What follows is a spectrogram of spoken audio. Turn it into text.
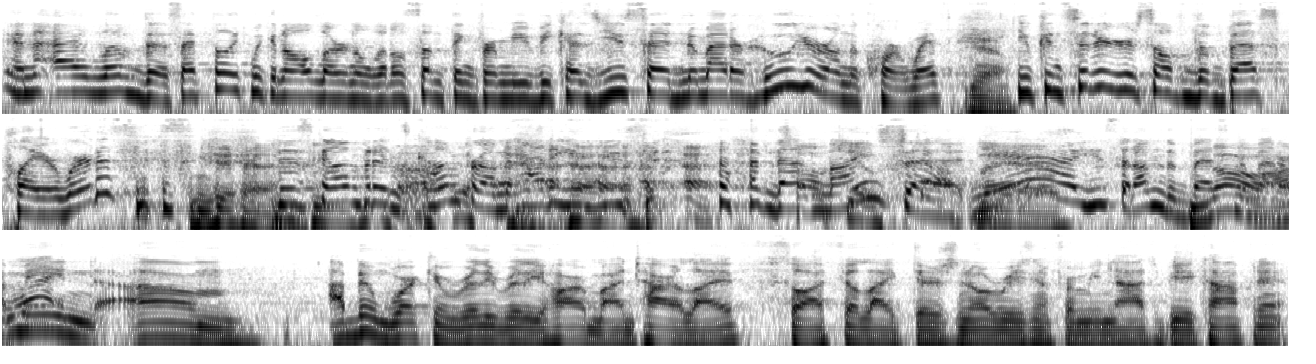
And I love this. I feel like we can all learn a little something from you because you said no matter who you're on the court with, yeah. you consider yourself the best player. Where does this yeah. this confidence come from? How do you use that Talk mindset? Stuff, yeah, you said I'm the best no, no matter I what. I mean, um, I've been working really, really hard my entire life, so I feel like there's no reason for me not to be confident.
